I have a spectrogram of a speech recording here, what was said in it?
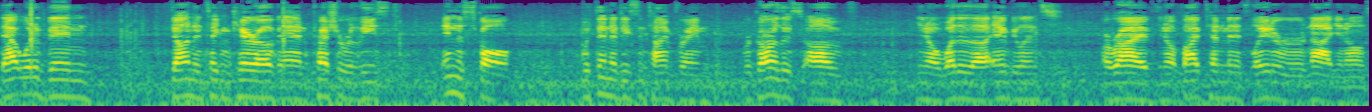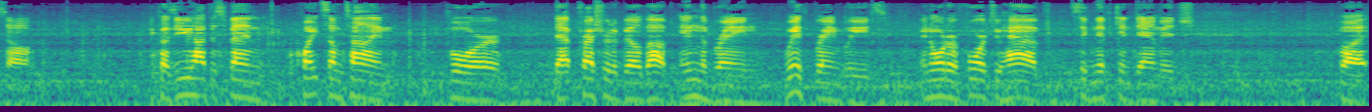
that would have been done and taken care of and pressure released in the skull within a decent time frame regardless of you know whether the ambulance arrived you know five ten minutes later or not you know so. Because you have to spend quite some time for that pressure to build up in the brain with brain bleeds in order for it to have significant damage. But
